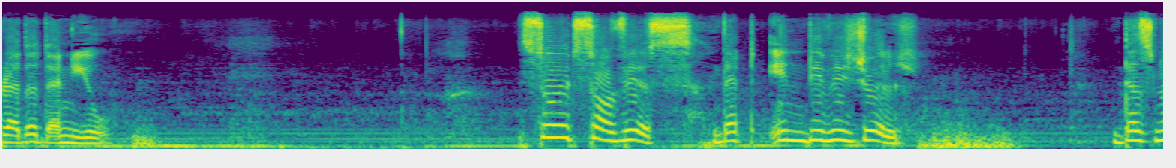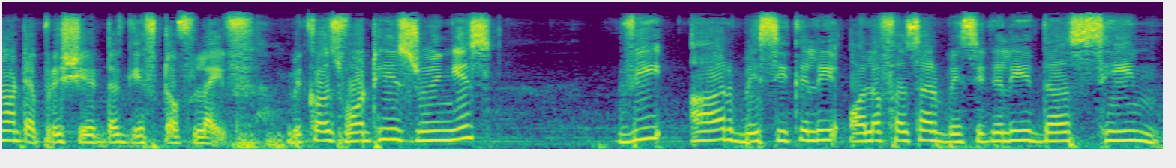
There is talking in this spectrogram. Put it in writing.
rather than you. So it's obvious that individual does not appreciate the gift of life because what he is doing is we are basically all of us are basically the same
